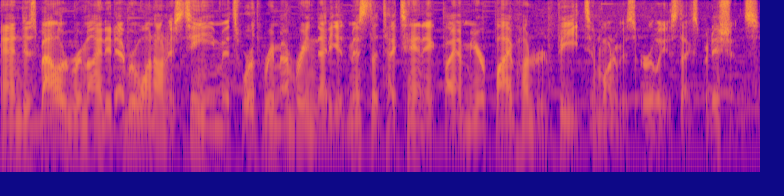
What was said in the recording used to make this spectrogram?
And as Ballard reminded everyone on his team, it's worth remembering that he had missed the Titanic by a mere 500 feet in one of his earliest expeditions.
